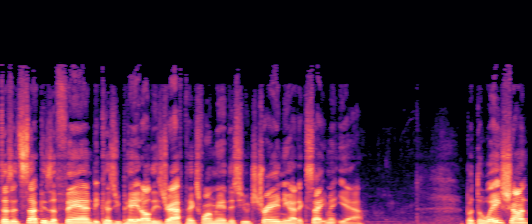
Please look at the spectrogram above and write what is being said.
Does it suck as a fan because you paid all these draft picks for him, You had this huge trade, and you got excitement? Yeah. But the way Sean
